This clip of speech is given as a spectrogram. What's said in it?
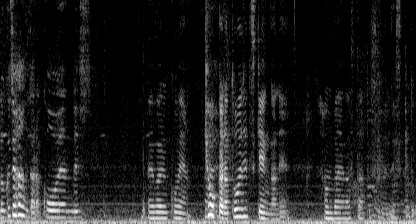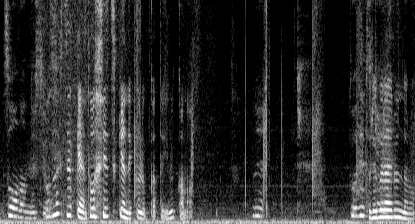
6時半から公演です。ライバル公演。今日から当日券がね販売がスタートするんですけど。そうなんですよ。当日券当日券で来る方いるかな？ね。当日どれぐらいいいるんだろう？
